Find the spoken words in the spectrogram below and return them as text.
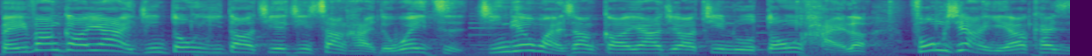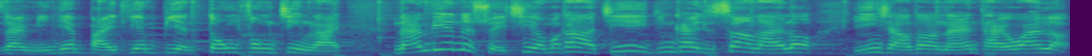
北方高压已经东移到接近上海的位置，今天晚上高压就要进入东海了，风向也要开始在明天白天变东风进来。南边的水汽有没有看到？今天已经开始上来喽，影响到南台湾了。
